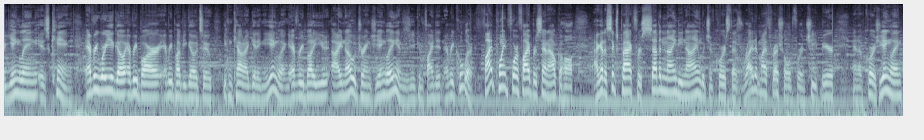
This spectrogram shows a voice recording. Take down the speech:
Yuengling is king. Everywhere you go, every bar, every pub you go to, you can count on getting a Yuengling. Everybody you, I know drinks Yuengling, and you can find it in every cooler. 5.45% alcohol. I got a six pack for $7.99, which of course that's right at my threshold for a cheap beer. And of course, Yuengling.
